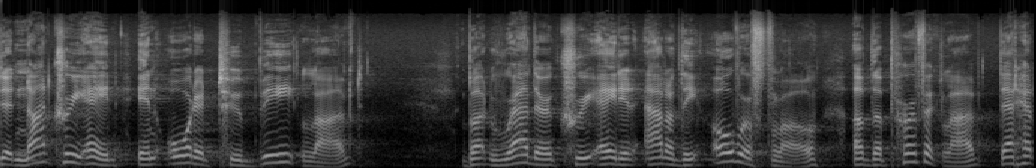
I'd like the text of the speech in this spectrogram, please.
did not create in order to be loved, but rather created out of the overflow of the perfect love that had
